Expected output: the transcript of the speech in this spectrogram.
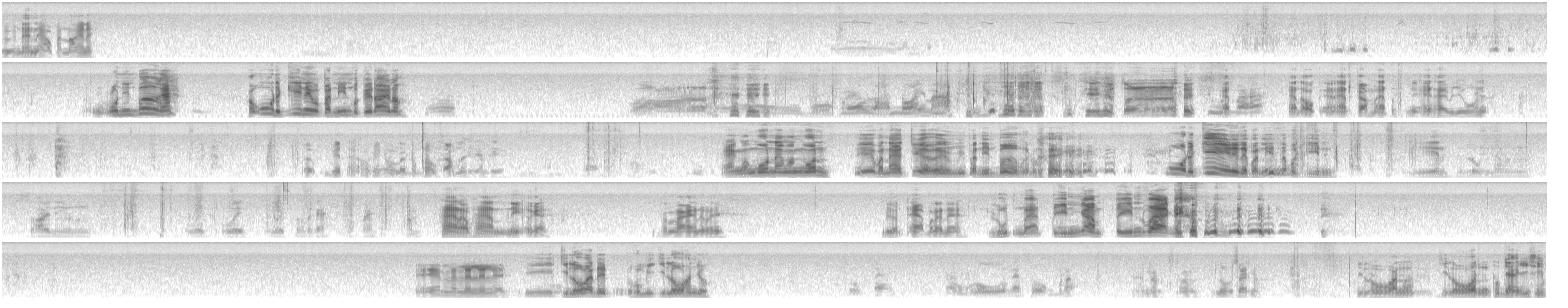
เออหน้าหนาวปะน้อยหน่อยโอ้นินเบอร์ไงเขาอู้ตะกี้นี่ว่าปันนินบ่เคยได้เนาะบอกแล้วหลานน้อยมาจูนมา แอดออกแอดแอดกำแอดเนี่ยไอ้ถ่ายวิดีโอเนี่ยเออเบ็ดเอาเบ็ดออกแล้วตกเก่ากำเลยแองวังมนแองวังมนเอ๊ะมันน่าเชื่อเลยมีปลานินเบอร์เหมือนกันโอ้ตะกี้นี่เนี่ยปลานินต้องมากินกินมันหลุ่นถ้ามันซอยนี่มันโอ้ยโอ้ยโอ้ยต้องตะแกออกไปผ้าเราผ้านี้โอเคอันตรายนะเว้ย เลือดแอบมาแล้วนะหลุดมาตีนย่ำตีนวากเออเลยเลยเลยอีกิโลอะเด็ดผมมีกิโลหันอยู่โลแตกสองโลนะสองปะเนาะอ่าเนาะเอากิโลสักเนาะกิโลวันกิโลวันทุกอย่างยี่สิบ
